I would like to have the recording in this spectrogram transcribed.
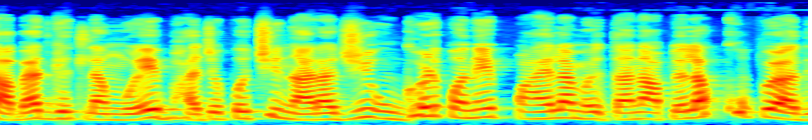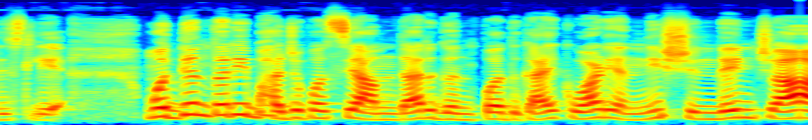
ताब्यात घेतल्यामुळे भाजपची नाराजी उघडपणे पाहायला मिळताना आपल्याला खूप वेळा दिसली आहे. मध्यंतरी भाजपचे आमदार गणपत गायकवाड यांनी शिंदेच्या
